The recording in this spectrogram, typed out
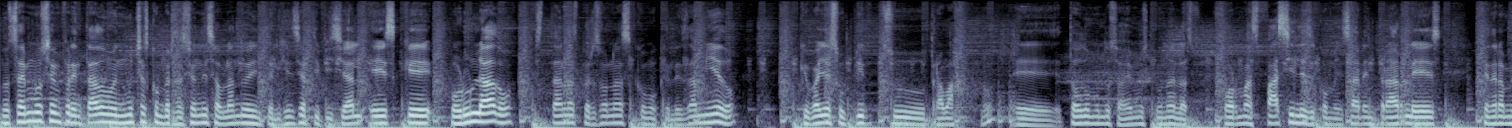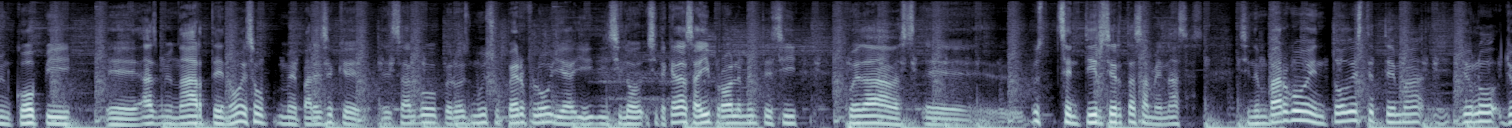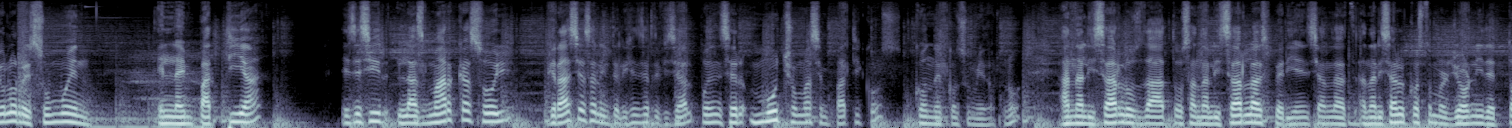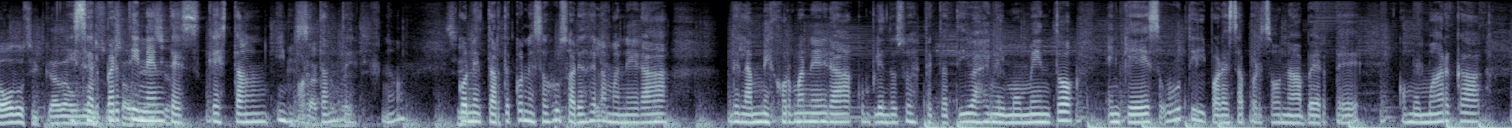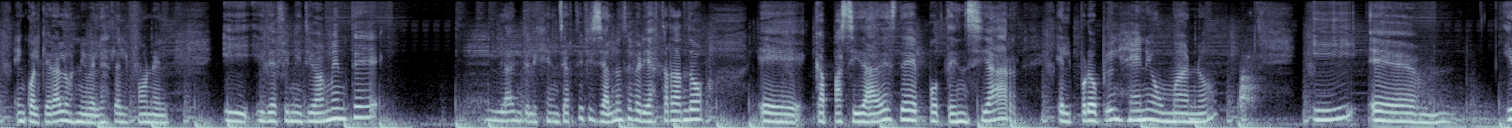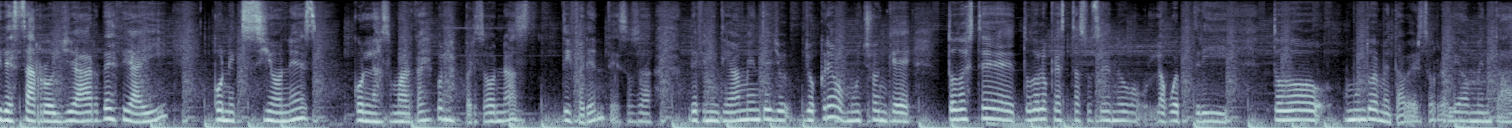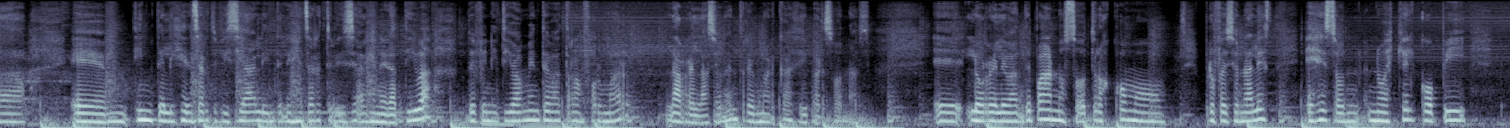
nos hemos enfrentado en muchas conversaciones hablando de inteligencia artificial es que por un lado están las personas como que les da miedo que vaya a suplir su trabajo. Eh, todo el mundo sabemos que una de las formas fáciles de comenzar a entrarle es genérame un copy, eh, hazme un arte, ¿no? Eso me parece que es algo, pero es muy superfluo y, si, lo, si te quedas ahí probablemente sí puedas eh, pues, sentir ciertas amenazas. Sin embargo, en todo este tema, yo lo, yo lo resumo en, en la empatía. Es decir, las marcas hoy, gracias a la inteligencia artificial, pueden ser mucho más empáticos con el consumidor, ¿no? Analizar los datos, analizar la experiencia, analizar el customer journey de todos y cada uno. Y ser pertinentes, que es tan importante, ¿no? Conectarte con esos usuarios de la manera de la mejor manera, cumpliendo sus expectativas en el momento en que es útil para esa persona verte como marca en cualquiera de los niveles del funnel. Y, definitivamente la inteligencia artificial nos debería estar dando eh, capacidades de potenciar el propio ingenio humano y, eh, y desarrollar desde ahí conexiones con las marcas y con las personas diferentes. O sea, definitivamente yo, yo creo mucho en que todo este, todo lo que está sucediendo, la Web3, todo mundo de metaverso, realidad aumentada, em, inteligencia artificial, inteligencia artificial generativa, definitivamente va a transformar la relación entre marcas y personas. Eh, lo relevante para nosotros como profesionales es eso, no es que el copy,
